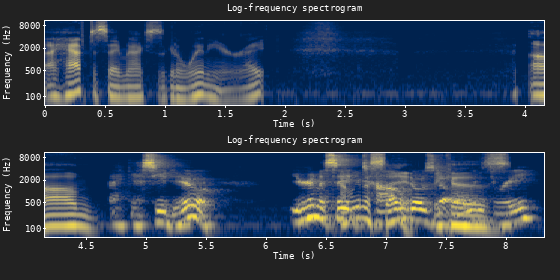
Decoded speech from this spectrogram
I have to say Max is going to win here, right? Um, I guess you do. You're gonna say gonna Tom say goes to three?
